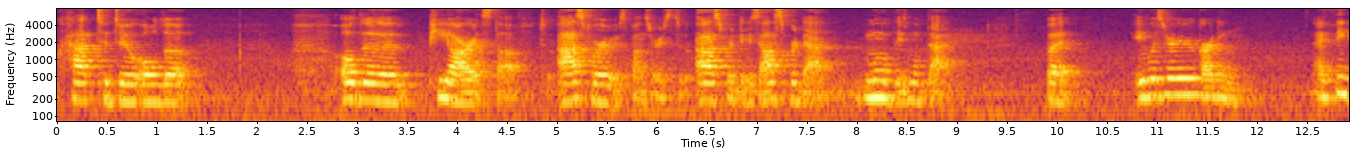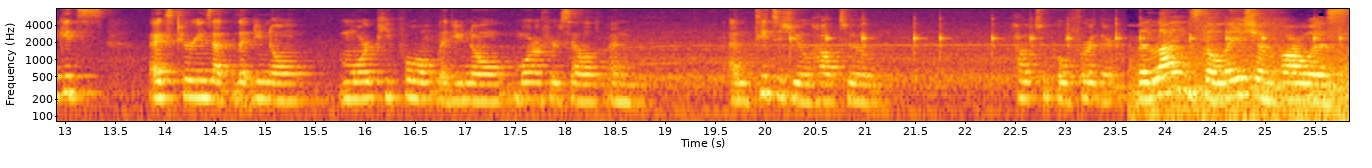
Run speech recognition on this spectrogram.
had to do all the all the PR stuff to ask for sponsors, to ask for this, ask for that, move this, move that. But it was very regarding. I think it's experience that let you know more people let you know more of yourself and and teaches you how to how to go further. The light installation part was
